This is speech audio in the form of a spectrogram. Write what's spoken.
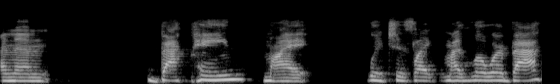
And then back pain, my which is like my lower back.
